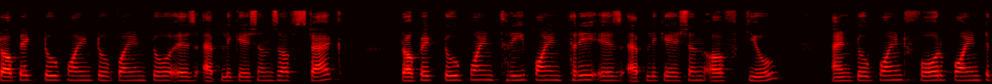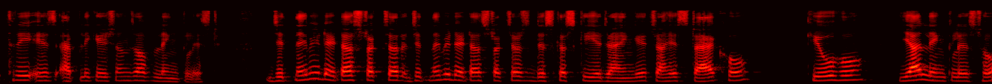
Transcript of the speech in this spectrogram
topic 2.2.2 is applications of stack Topic 2.3.3 is application of queue and 2.4.3 is applications of linked list. जितने भी डेटा स्ट्रक्चर जितने भी डेटा स्ट्रक्चर्स डिस्कस किए जाएँगे, चाहे स्टैक हो क्यू हो, या लिंक लिस्ट हो,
